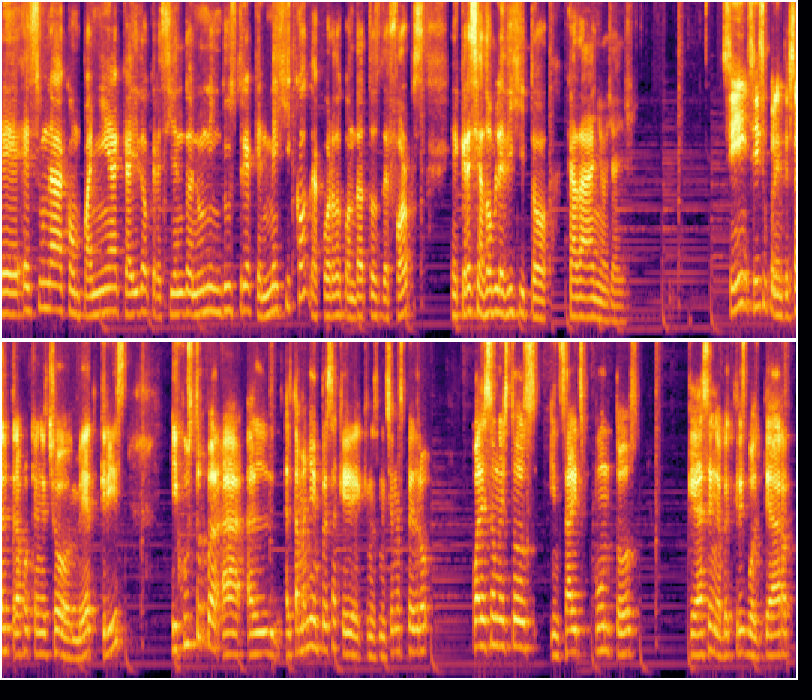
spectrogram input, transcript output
eh, es una compañía que ha ido creciendo en una industria que en México, de acuerdo con datos de Forbes, eh, crece a doble dígito cada año, Jair. Sí, sí, súper interesante el trabajo que han hecho Med, Chris. Y justo para, al, tamaño de empresa que, nos mencionas, Pedro, ¿cuáles son estos insights, puntos que hacen a BetCris voltear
